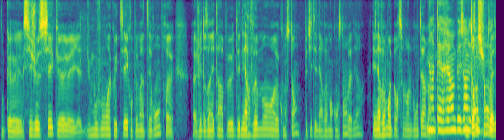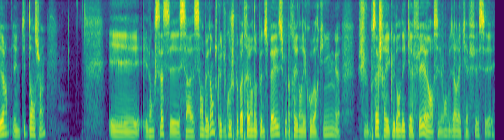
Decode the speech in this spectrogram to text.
Donc, euh, si je sais qu'il y a du mouvement à côté, qu'on peut m'interrompre, euh, je vais dans un état un peu d'énervement euh, constant, petit énervement constant, on va dire. Énervement est pas forcément le bon terme. Non, t'as vraiment besoin une de ton- tension, on va dire. Il y a une petite tension. Et, donc ça, c'est assez embêtant parce que du coup, je peux pas travailler en open space, je peux pas travailler dans des coworking. C'est pour ça que je travaille que dans des cafés. Alors, c'est les gens vont dire les cafés, c'est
